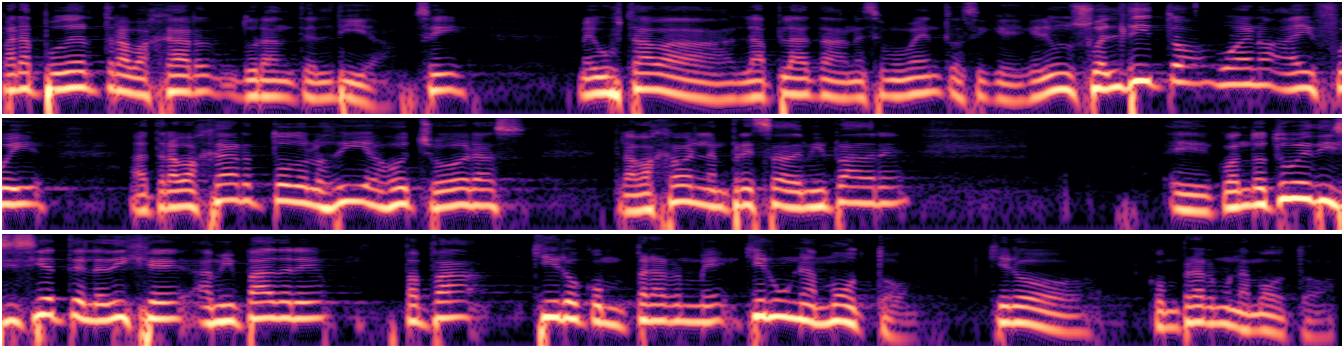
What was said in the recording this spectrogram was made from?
para poder trabajar durante el día. ¿sí? Me gustaba la plata en ese momento, así que quería un sueldito. Bueno, ahí fui a trabajar todos los días, ocho horas. Trabajaba en la empresa de mi padre. Eh, cuando tuve 17 le dije a mi padre, papá, quiero comprarme, quiero una moto, quiero comprarme una moto.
